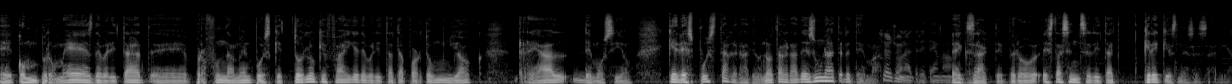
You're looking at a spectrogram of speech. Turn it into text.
eh, compromès de veritat eh, profundament, pues, que tot el que faci de veritat aporta un lloc real d'emoció. Que després t'agrada o no t'agrada és un altre tema. Això és un altre tema. Exacte, però aquesta sinceritat crec que és necessària.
